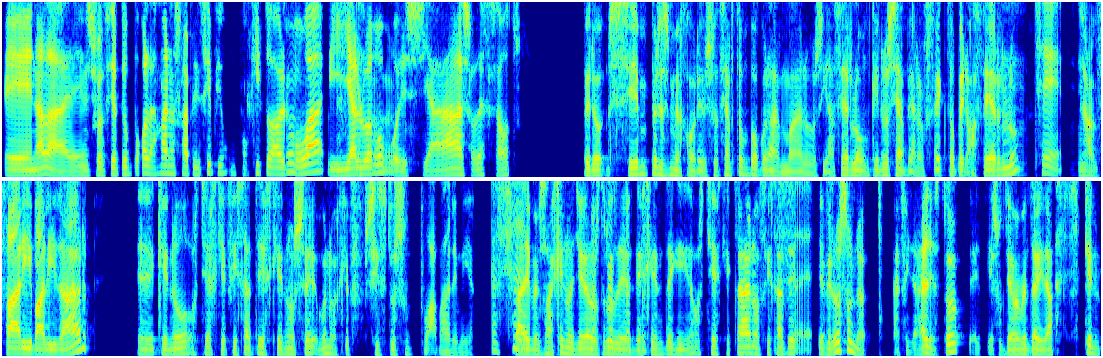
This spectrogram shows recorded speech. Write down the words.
eh, nada, ensuciate un poco las manos al principio, un poquito a ver cómo va y ya luego pues ya se lo dejas a otros. Pero siempre es mejor ensuciarte un poco las manos y hacerlo, aunque no sea perfecto, pero hacerlo, Sí. lanzar y validar, eh, que no, hostia, es que fíjate, es que no sé, bueno, es que si esto es, ¡buah, madre mía, la de mensajes que nos llega a nosotros de, de gente que dice, hostia, es que claro, fíjate. Sí. Y al final, son, al final esto es un tema de mentalidad, que,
